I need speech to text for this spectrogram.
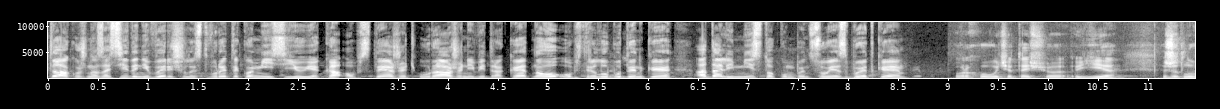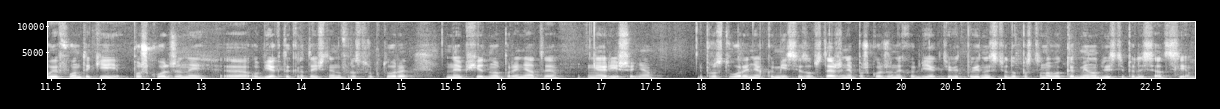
Також на засіданні вирішили створити комісію, яка обстежить уражені від ракетного обстрілу будинки. А далі місто компенсує збитки. Враховуючи те, що є житловий фонд, який пошкоджений, е, об'єкти критичної інфраструктури, необхідно прийняти е, рішення про створення комісії з обстеження пошкоджених об'єктів відповідності до постанови Кабміну 257.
